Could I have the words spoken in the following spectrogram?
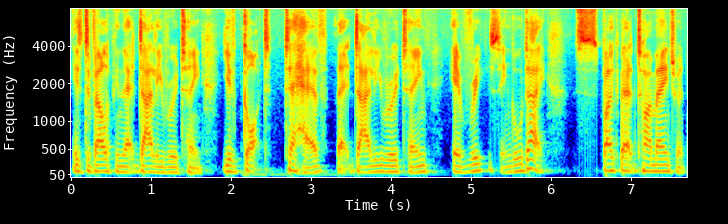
is developing that daily routine. You've got to have that daily routine every single day. Spoke about time management.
